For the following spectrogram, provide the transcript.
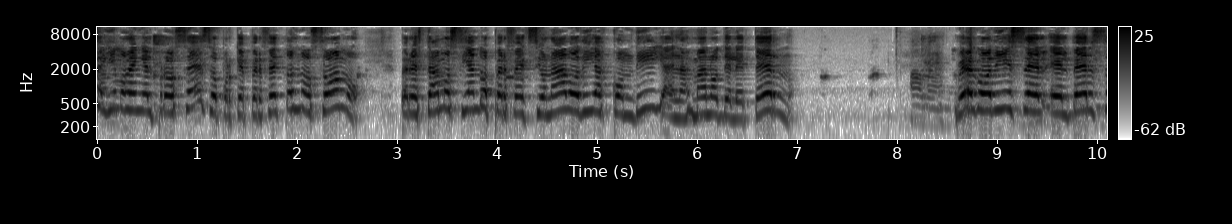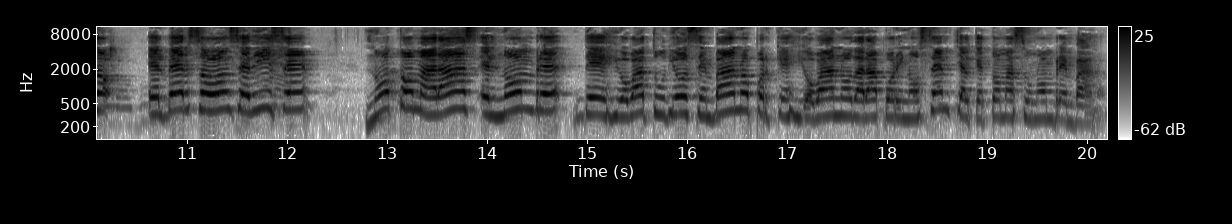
seguimos en el proceso porque perfectos no somos, pero estamos siendo perfeccionados día con día en las manos del Eterno. Luego dice el, el verso, el verso 11 dice, no tomarás el nombre de Jehová tu Dios en vano, porque Jehová no dará por inocente al que toma su nombre en vano.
